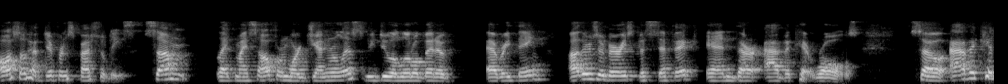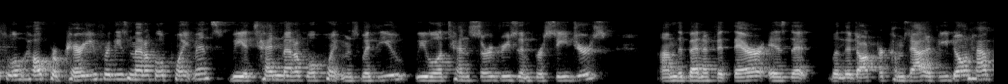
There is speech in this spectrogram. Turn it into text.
also have different specialties. Some like myself are more generalists. We do a little bit of everything. Others are very specific and they're advocate roles. So advocates will help prepare you for these medical appointments. We attend medical appointments with you. We will attend surgeries and procedures. Um, the benefit there is that when the doctor comes out, if you don't have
